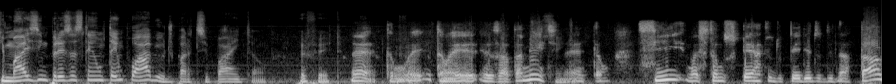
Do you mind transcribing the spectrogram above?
que mais empresas tenham tempo hábil de participar, então. Perfeito. É, então, é, então é exatamente. Né? Então, se nós estamos perto do período de Natal,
